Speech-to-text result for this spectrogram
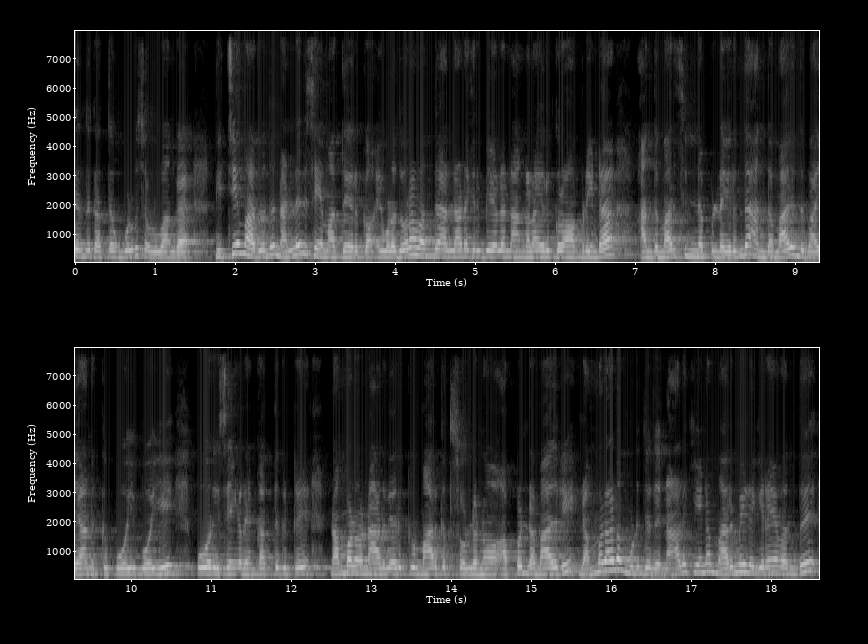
தெரிஞ்ச கருத்தை உங்களுக்கு சொல்லுவாங்க. நிச்சயமாக அது வந்து நல்ல விஷயமாக தான் இருக்கும். இவ்வளோ தூரம் வந்து அல்லாட கிருபையால் நாங்களாம் இருக்கிறோம் அப்படின்டா அந்த மாதிரி சின்ன பிள்ளை இருந்து அந்த மாதிரி இந்த பயானுக்கு போய் போய் ஒவ்வொரு விஷயங்களையும் கற்றுக்கிட்டு நம்மளும் நாலு பேருக்கு மார்க்கத்தை சொல்லணும் அப்படின்ற மாதிரி நம்மளால் முடிஞ்சது. நாளைக்கு ஏன்னா மறுமையில் இறைவன் வந்து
